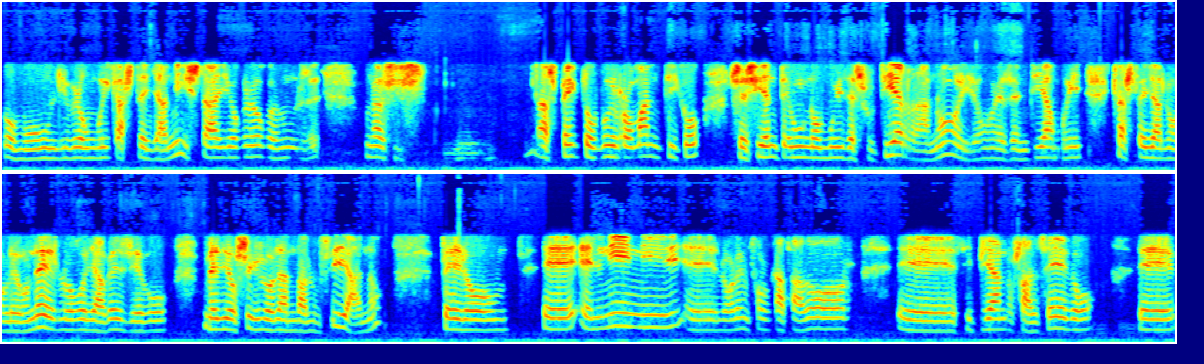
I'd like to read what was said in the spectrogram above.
como un libro muy castellanista, yo creo que unas aspecto muy romántico se siente uno muy de su tierra, ¿no? Yo me sentía muy castellano-leonés, luego ya ves, llevo medio siglo en Andalucía, ¿no? Pero eh, el Nini, eh, Lorenzo el Cazador, eh, Cipriano Salcedo, eh,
